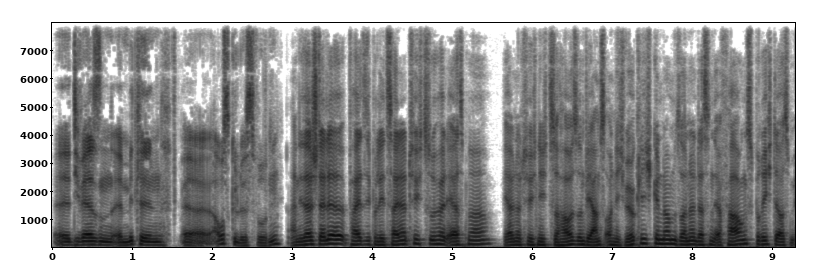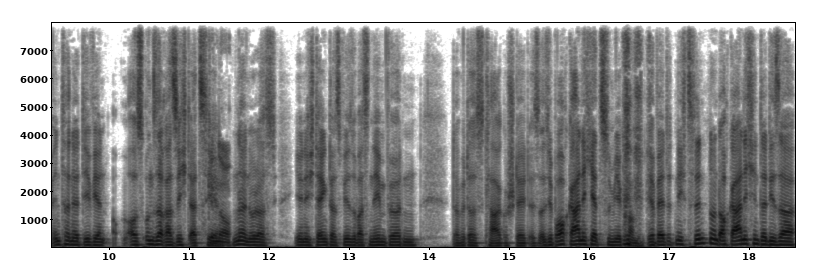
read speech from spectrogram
äh, diversen äh, Mitteln äh, ausgelöst wurden. An dieser Stelle, falls die Polizei natürlich zuhört, erstmal, wir haben natürlich nicht zu Hause und wir haben es auch nicht wirklich genommen, sondern das sind Erfahrungsberichte aus dem Internet, die wir aus unserer Sicht erzählen. Genau. Ne, nur, dass ihr nicht denkt, dass wir sowas nehmen würden, damit das klargestellt ist. Also ihr braucht gar nicht jetzt zu mir kommen. ihr werdet nichts finden und auch gar nicht hinter dieser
